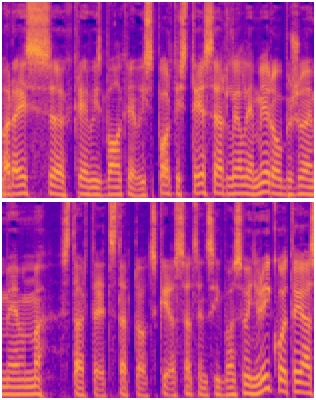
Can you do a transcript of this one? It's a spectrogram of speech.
varēs Krievijas, Baltkrievijas sportisti tiesa ar lieliem ierobežojumiem startēt starptautiskajās sacensībās viņu rīkotajās.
